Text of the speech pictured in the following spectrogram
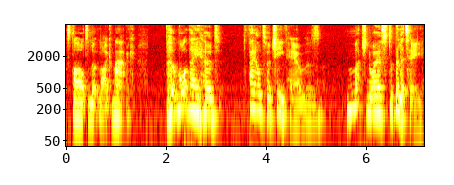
styled to look like Mac. But what they had failed to achieve here was much in the way of stability.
